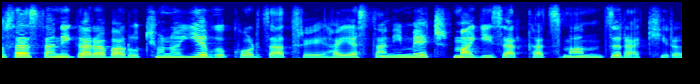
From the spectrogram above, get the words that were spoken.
Ռուսաստանի կառավարությունը եւ գործ գործադրե Հայաստանի մեջ մագի զարգացման ծրագիրը։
